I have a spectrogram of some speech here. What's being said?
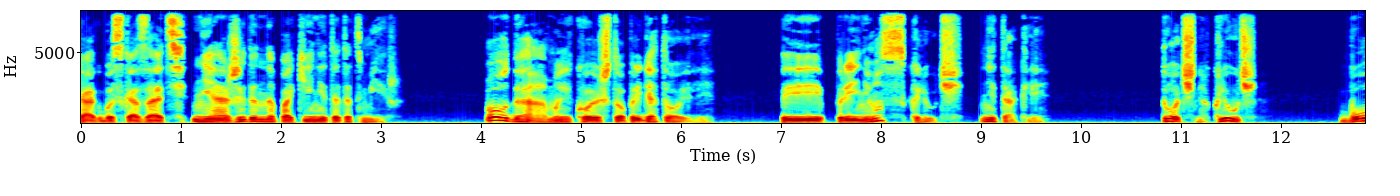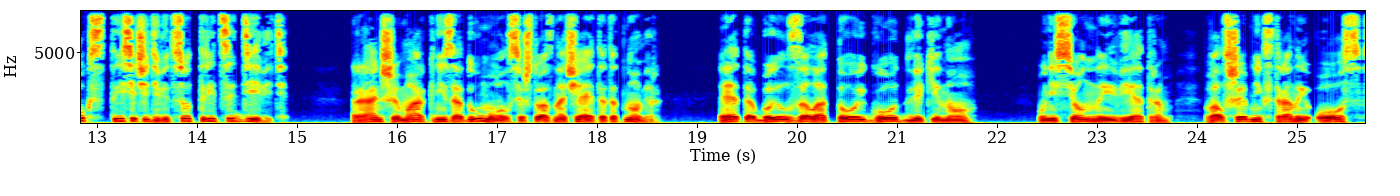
как бы сказать, неожиданно покинет этот мир». «О да, мы кое-что приготовили. Ты принес ключ, не так ли?» «Точно, ключ. Бокс 1939. Раньше Марк не задумывался, что означает этот номер. Это был золотой год для кино. «Унесенные ветром», «Волшебник страны Оз»,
